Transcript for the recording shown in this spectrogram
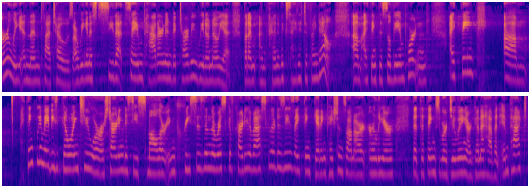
early and then plateaus. Are we going to see that same pattern in Biktarvy? We don't know yet, but I'm, I'm kind of excited to find out. Um, I think this will be important. I think. Um, I think we may be going to or are starting to see smaller increases in the risk of cardiovascular disease. I think getting patients on ART earlier, that the things we're doing are going to have an impact.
